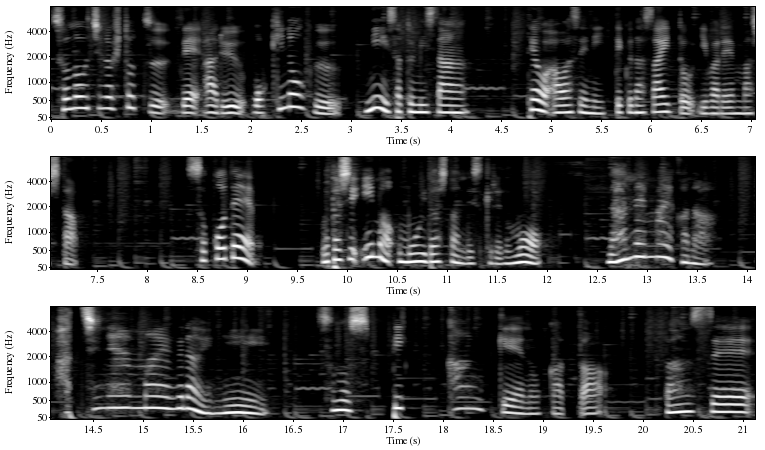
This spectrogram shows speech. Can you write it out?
そのうちの一つである沖野宮に里見さん手を合わせに行ってくださいと言われました。そこで私今思い出したんですけれども何年前かな？8年前ぐらいにそのスピ関係の方男性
